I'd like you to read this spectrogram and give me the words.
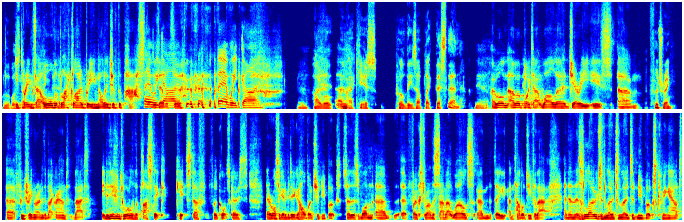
We'll- we'll He brings out reading all the. Black Library knowledge of the past. There we is able to- there we go. I will, in Um, that case, pull these up like this then. Yeah, I will. I will point out while uh, Jerry is um, Footering. uh, footering around in the background that in addition to all of the plastic kit stuff for Gaunt's Ghosts, they're also going to be doing a whole bunch of new books. So there's one um, uh, focused around the Sabbat worlds and the anthology for that, and then there's loads and loads and loads of new books coming out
